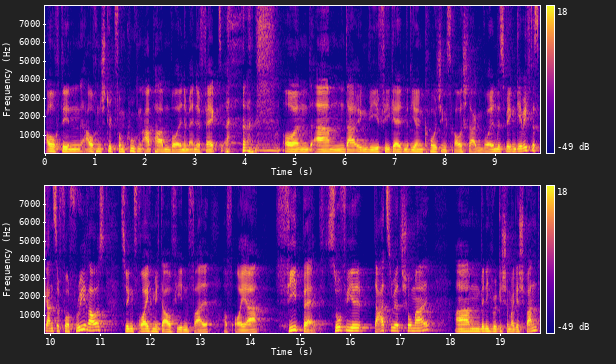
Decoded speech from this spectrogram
auch den, auch ein Stück vom Kuchen abhaben wollen im Endeffekt. und ähm, da irgendwie viel Geld mit ihren Coachings rausschlagen wollen. Deswegen gebe ich das Ganze for free raus. Deswegen freue ich mich da auf jeden Fall auf euer Feedback. So viel dazu jetzt schon mal. Ähm, bin ich wirklich schon mal gespannt.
